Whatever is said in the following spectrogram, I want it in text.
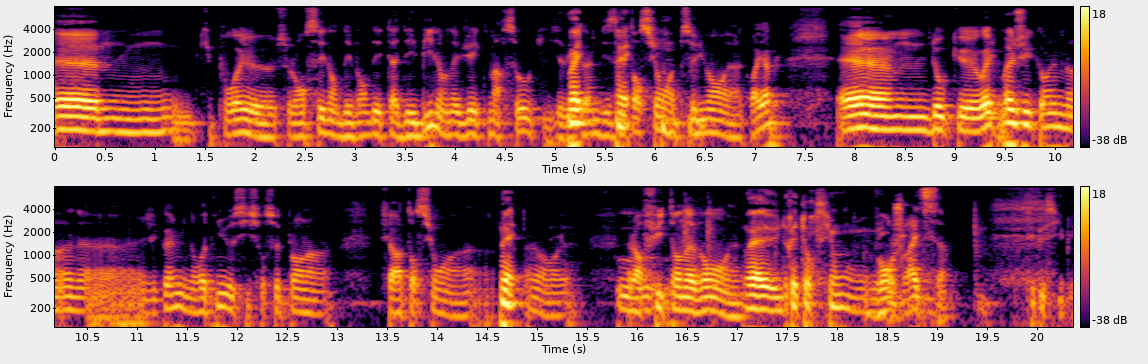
euh, qui pourraient euh, se lancer dans des vendettas débiles. On a vu avec Marceau qu'ils avaient quand même des intentions absolument incroyables. Euh, donc, ouais, moi j'ai quand même, j'ai quand même une retenue aussi sur ce plan-là. Faire attention à, Ouais. Leur fuite en avant, euh, Ouais, une rétorsion. euh, vengeresse. C'est possible.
